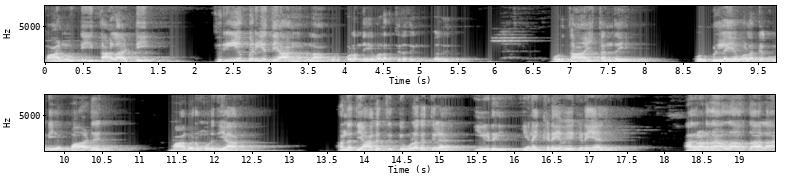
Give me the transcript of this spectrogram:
பாலூட்டி தாளாட்டி பெரிய பெரிய தியாகம்லாம் ஒரு குழந்தையை வளர்க்கிறது என்பது ஒரு தாய் தந்தை ஒரு பிள்ளையை வளர்க்கக்கூடிய பாடு மாபெரும் ஒரு தியாகம். அந்த தியாகத்துக்கு உலகத்தில் ஈடு இணை கிடையவே கிடையாது. அதனால தான் அல்லாஹு தாலா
